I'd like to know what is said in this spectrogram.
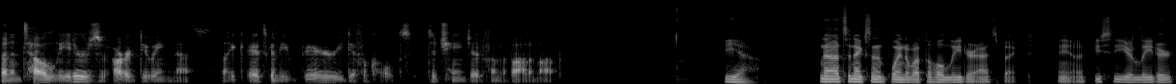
But until leaders are doing this, like it's going to be very difficult to change it from the bottom up. Yeah. No, it's an excellent point about the whole leader aspect. You know, if you see your leader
